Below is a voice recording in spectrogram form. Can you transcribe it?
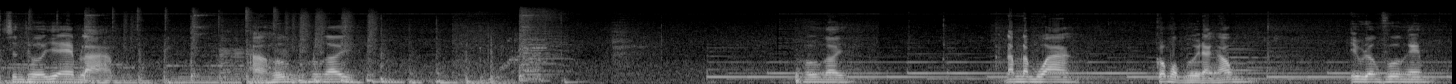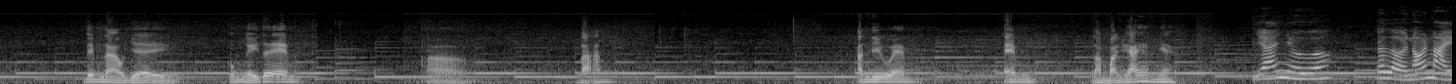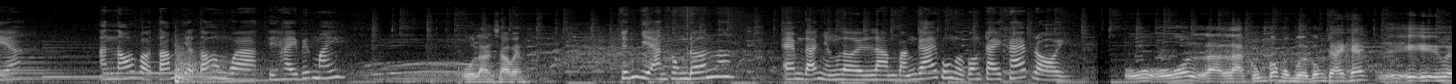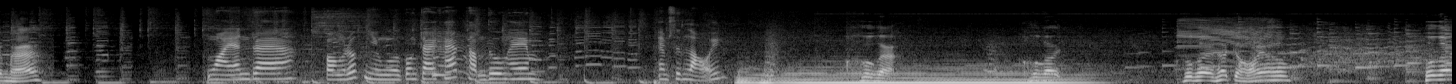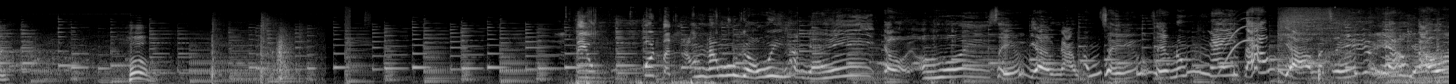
xin thưa với em là à hương hương ơi. Hương ơi năm năm qua có một người đàn ông yêu đơn phương em. Đêm nào về cũng nghĩ tới em. À, là anh. Anh yêu em. Em làm bạn gái anh nha. Giá như á? Cái lời nói này á Anh nói vào 8 giờ tối hôm qua Thì hay biết mấy. Ủa là sao em? Chính vì anh không đến á Em đã nhận lời làm bạn gái của người con trai khác rồi. Ủa ủa là là cũng có một người con trai khác yêu, yêu em hả? Ngoài anh ra Còn rất nhiều người con trai khác thầm thương em. Em xin lỗi. Hương à. Hương ơi. Hương ơi hết câu hỏi hả hương hương ơi. Hương. Tiêu có tình năm năm rồi sao vậy? Trời ơi xỉu giờ nào cũng xỉu xỉu đúng ngay 8 giờ mà xỉu nhau cậu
